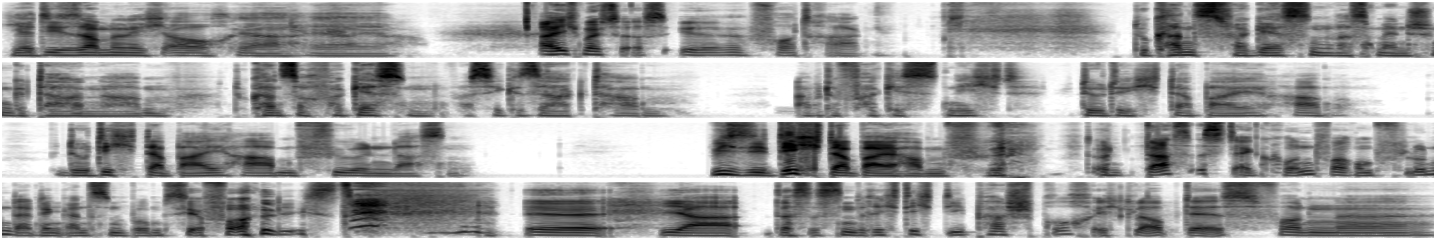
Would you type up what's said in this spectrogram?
Ja, die sammle ich auch, ja, ja, ja. Ah, ich möchte das ihr vortragen. Du kannst vergessen, was Menschen getan haben. Du kannst auch vergessen, was sie gesagt haben. Aber du vergisst nicht, wie du dich dabei haben, wie du dich dabei haben fühlen lassen. Wie sie dich dabei haben fühlen. Und das ist der Grund, warum Flunder den ganzen Bums hier vorliest. äh, ja, das ist ein richtig deeper Spruch. Ich glaube, der ist von äh,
